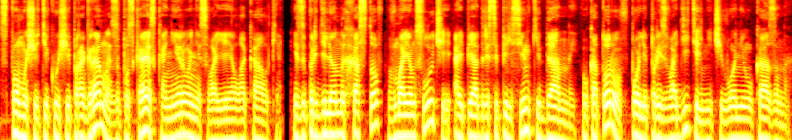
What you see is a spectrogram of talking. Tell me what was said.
с помощью текущей программы запускаю сканирование своей локалки. Из определенных хостов, в моем случае IP-адрес апельсинки данный, у которого в поле производитель ничего не указано.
